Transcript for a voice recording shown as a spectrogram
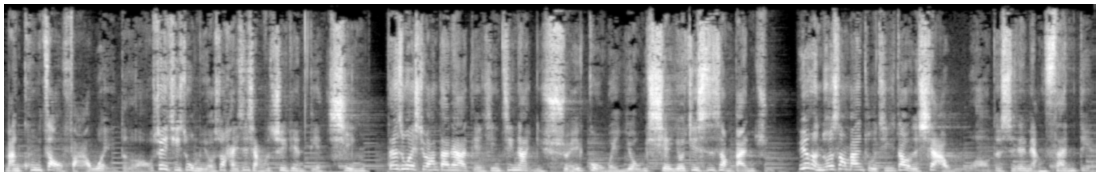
蛮枯燥乏味的哦。所以其实我们有时候还是想要吃一点点心，但是会希望大家的点心尽量以水果为优先，尤其是上班族。因为很多上班族其实到了下午哦的时间两三点，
